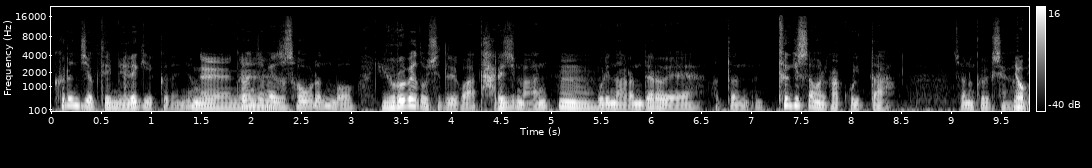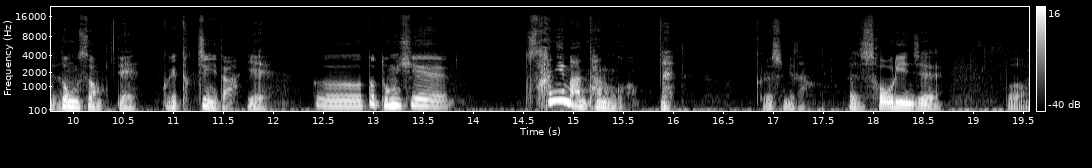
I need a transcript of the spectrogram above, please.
그런 지역들이 매력이 있거든요. 네, 그런 네. 점에서 서울은 뭐 유럽의 도시들과 다르지만 음. 우리 나름대로의 어떤 특이성을 갖고 있다. 저는 그렇게 생각합니다. 역동성. 네. 그게 특징이다. 예. 그 또 동시에 산이 많다는 거. 네. 그렇습니다. 그래서 서울이 이제 뭐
